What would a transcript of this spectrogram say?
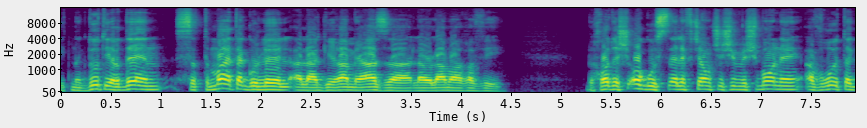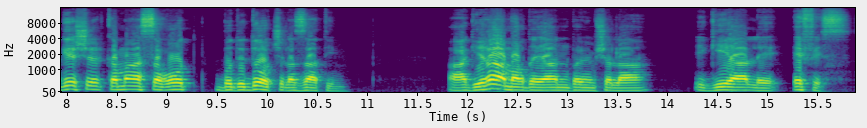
התנגדות ירדן סתמה את הגולל על ההגירה מעזה לעולם הערבי. בחודש אוגוסט 1968 עברו את הגשר כמה עשרות בודדות של עזתים. ההגירה, אמר דיין בממשלה, הגיעה לאפס.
